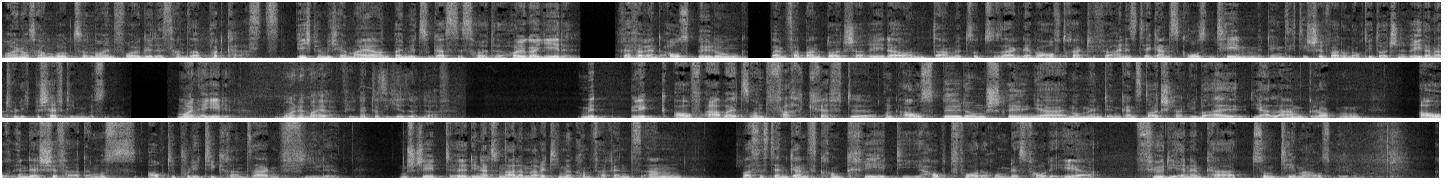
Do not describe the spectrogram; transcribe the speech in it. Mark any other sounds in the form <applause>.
Moin aus Hamburg zur neuen Folge des Hansa Podcasts. Ich bin Michael Mayer und bei mir zu Gast ist heute Holger Jede, Referent Ausbildung beim Verband Deutscher Räder und damit sozusagen der Beauftragte für eines der ganz großen Themen, mit denen sich die Schifffahrt und auch die deutschen Räder natürlich beschäftigen müssen. Moin, Herr Jede. Moin, Herr Mayer. Vielen Dank, dass ich hier sein darf. Mit Blick auf Arbeits- und Fachkräfte und Ausbildung schrillen ja im Moment in ganz Deutschland überall die Alarmglocken auch in der Schifffahrt, da muss auch die Politik ran, sagen viele. Nun steht äh, die Nationale Maritime Konferenz an. Was ist denn ganz konkret die Hauptforderung des VDR für die NMK zum Thema Ausbildung?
